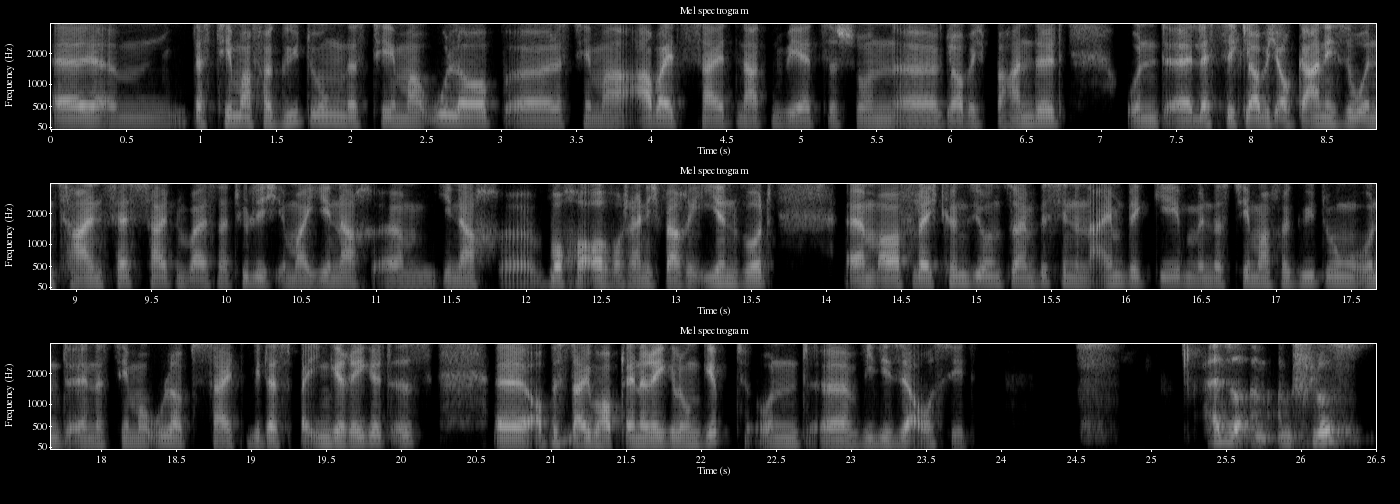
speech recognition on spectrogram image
ähm, das Thema Vergütung, das Thema Urlaub, äh, das Thema Arbeitszeiten hatten wir jetzt schon, äh, glaube ich, behandelt und äh, lässt sich, glaube ich, auch gar nicht so in Zahlen festhalten, weil es natürlich immer je nach, ähm, je nach Woche auch wahrscheinlich variieren wird. Ähm, aber vielleicht können Sie uns so ein bisschen einen Einblick geben in das Thema Vergütung und in das Thema Urlaubszeiten, wie das bei Ihnen geregelt ist, äh, ob es da überhaupt eine Regelung gibt und äh, wie diese aussieht. Also am, am Schluss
